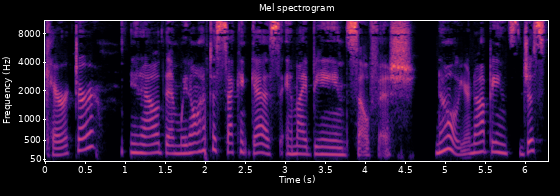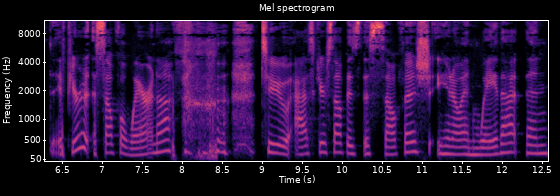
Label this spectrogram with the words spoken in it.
character, you know, then we don't have to second guess, am I being selfish? No, you're not being just, if you're self aware enough to ask yourself, is this selfish, you know, and weigh that, then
